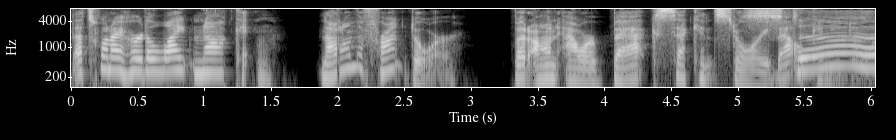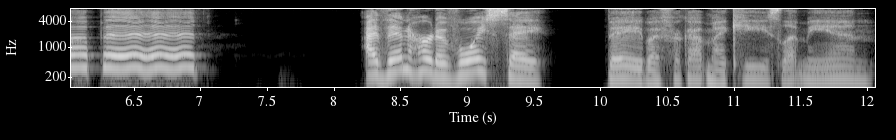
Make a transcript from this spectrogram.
That's when I heard a light knocking, not on the front door, but on our back second story balcony door. Stop it. I then heard a voice say, Babe, I forgot my keys. Let me in.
